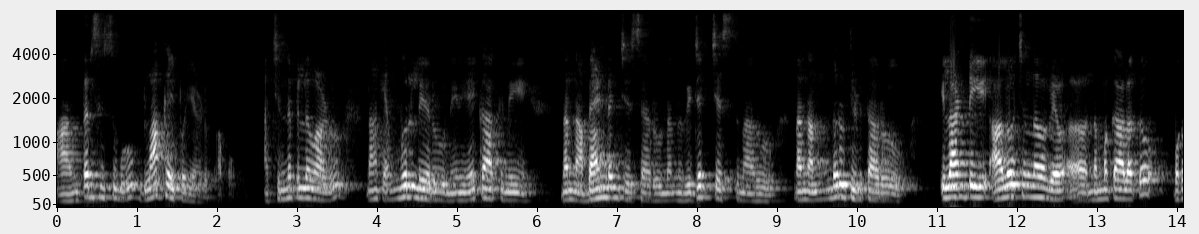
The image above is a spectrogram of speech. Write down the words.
ఆ అంతర్ శిశువు బ్లాక్ అయిపోయాడు పాపం. ఆ చిన్నపిల్లవాడు నాకు ఎవ్వరు లేరు. నేను ఏకాకిని. నన్ను అబాండన్ చేశారు నన్ను రిజెక్ట్ చేస్తున్నారు నన్ను అందరూ తిడతారు. ఇలాంటి ఆలోచనల నమ్మకాలతో ఒక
